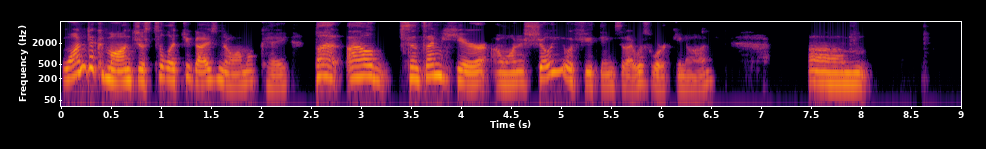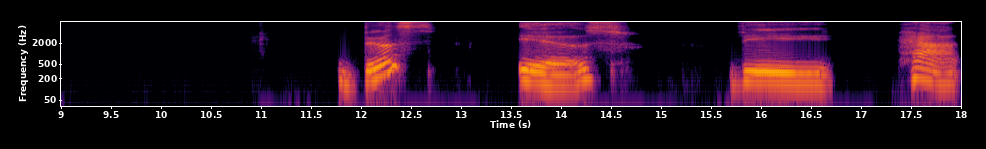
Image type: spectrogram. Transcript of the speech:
wanted to come on just to let you guys know I'm okay. But I'll, since I'm here, I want to show you a few things that I was working on. Um, this is the hat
